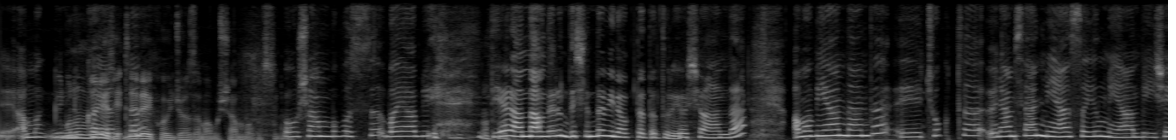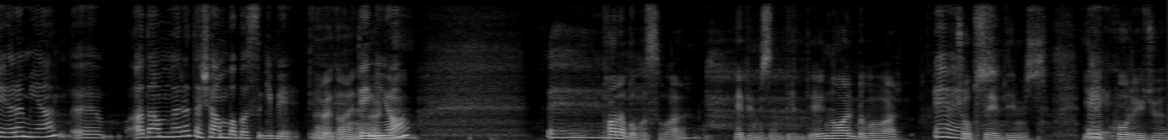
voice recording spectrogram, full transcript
E, Ama günlük Bunu nereye, hayatta... nereye koyacağız ama bu Şam babasını? O Şam babası bayağı bir diğer anlamların dışında bir noktada duruyor şu anda. Ama bir yandan da e, çok da önemsenmeyen, sayılmayan, bir işe yaramayan e, adamlara da Şam babası gibi e, Evet aynen deniyor. öyle. E, Para babası var. Hepimizin bildiği. Noel Baba var. Evet. Çok sevdiğimiz. Yine E, koruyucu. de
